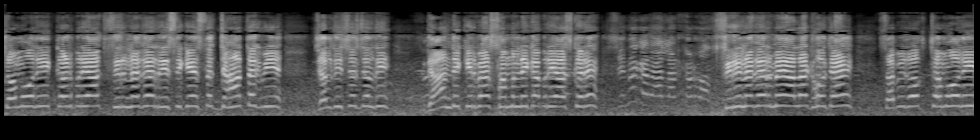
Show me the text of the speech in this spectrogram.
चमोली, कर्णप्रयाग, श्रीनगर, ऋषिकेश तक जहाँ तक भी है, जल्दी से जल्दी ध्यान दे, कृपया संभलने का प्रयास करे। श्रीनगर में अलर्ट हो जाए, सभी लोग चमोली,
